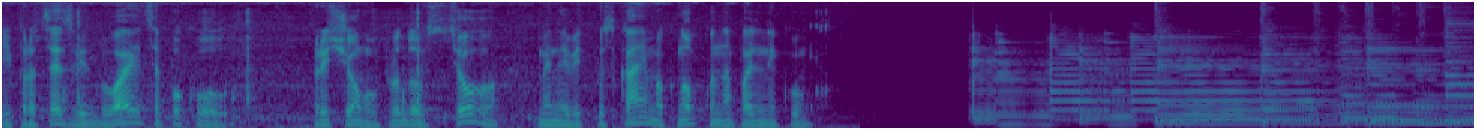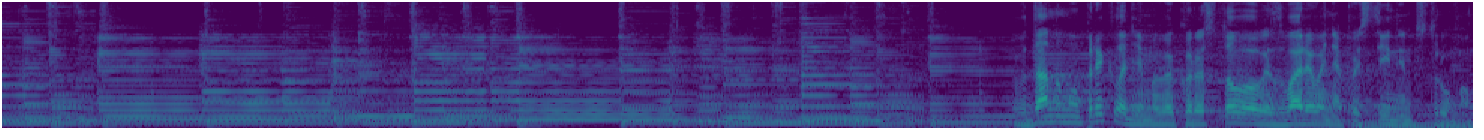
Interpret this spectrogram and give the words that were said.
і процес відбувається по колу. Причому впродовж цього ми не відпускаємо кнопку на пальнику. Даному прикладі ми використовували зварювання постійним струмом.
